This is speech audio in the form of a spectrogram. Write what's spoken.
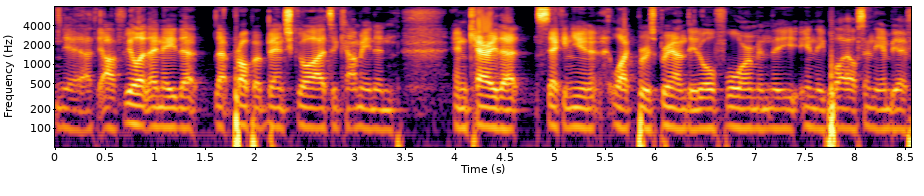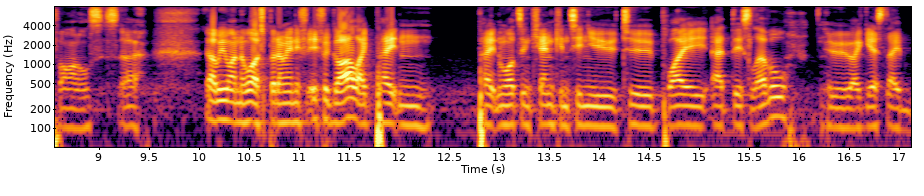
Yeah, I, I feel like they need that, that proper bench guy to come in and and carry that second unit like Bruce Brown did all for him in the in the playoffs and the NBA finals. So that'll be one to watch. But I mean, if, if a guy like Peyton Peyton Watson can continue to play at this level, who I guess they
